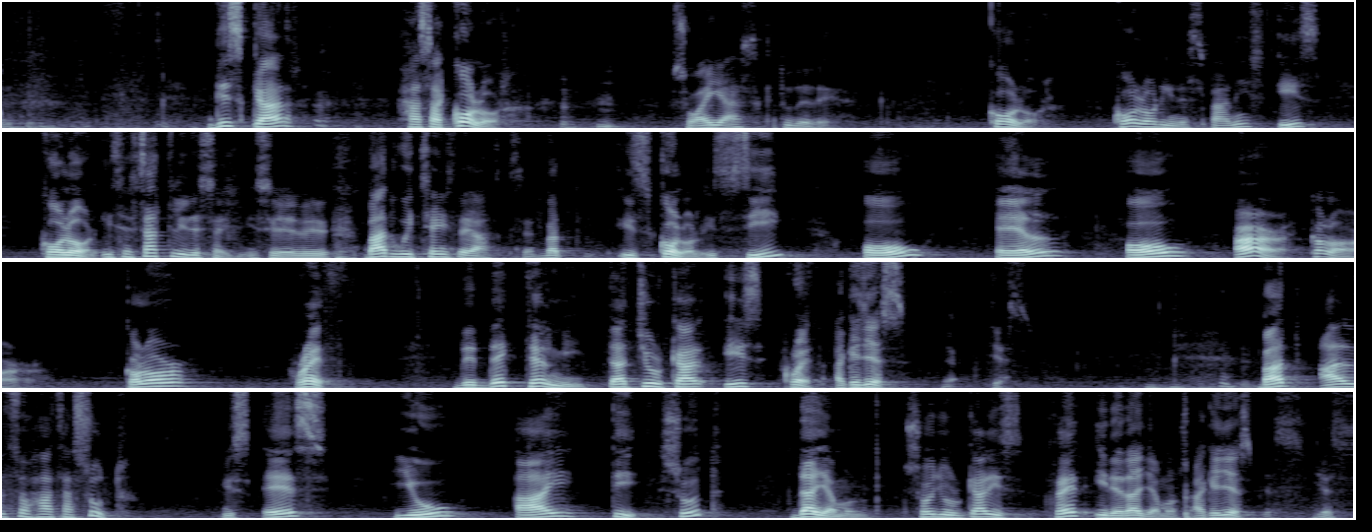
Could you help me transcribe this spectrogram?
this card has a color. So I ask to the deck, color. Color in Spanish is color. It's exactly the same. Uh, but we change the accent. But it's color. It's C O L O R. Color. Color red. The deck tell me that your card is red. Okay, yes. But also has a suit. It's S U I T. Suit diamond. So your card is red y de diamonds. Okay, yes. Yes. Yes.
